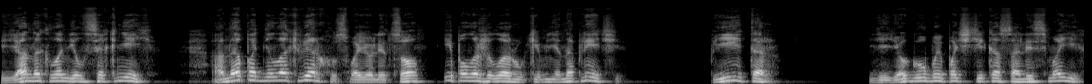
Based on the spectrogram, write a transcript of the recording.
Я наклонился к ней. Она подняла кверху свое лицо и положила руки мне на плечи. «Питер!» Ее губы почти касались моих.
